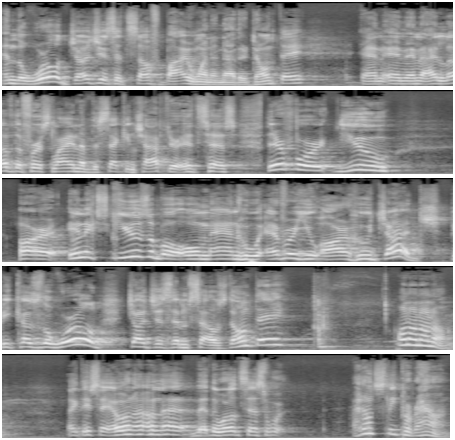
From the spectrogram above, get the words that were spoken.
And the world judges itself by one another, don't they? And, and, and I love the first line of the second chapter. It says, Therefore, you are inexcusable, O man, whoever you are who judge, because the world judges themselves, don't they? Oh, no, no, no. Like they say, oh, no, I'm not. The world says, I don't sleep around.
